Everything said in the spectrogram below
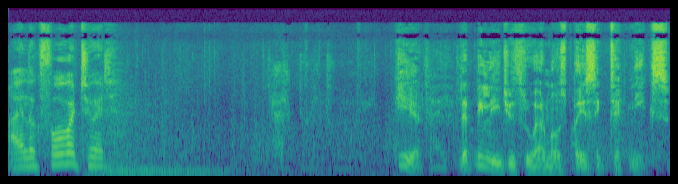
I look forward to it. Here, let me lead you through our most basic techniques.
